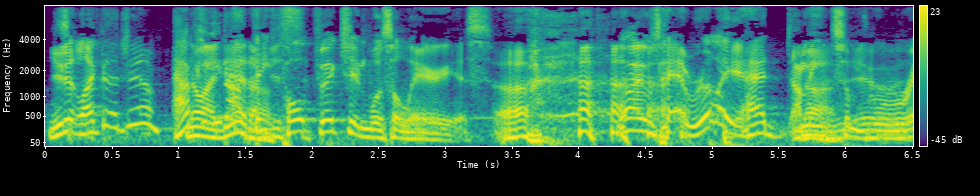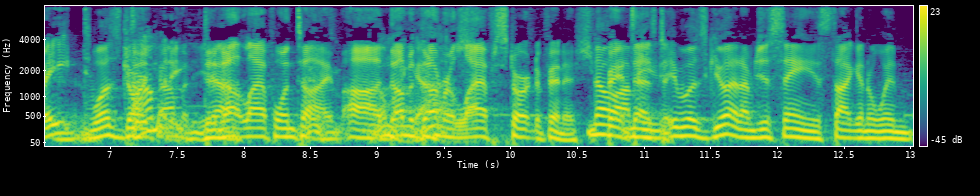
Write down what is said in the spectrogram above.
you didn't like that, Jim? How No, can I did. I'm think just- Pulp Fiction was hilarious? no, it was it really had. I mean, some it great was dark comedy. comedy. Did Yeah. not laugh one time. Uh, Oh Dumb and Dumber laughed start to finish. No, Fantastic. I mean it was good. I'm just saying it's not going to win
